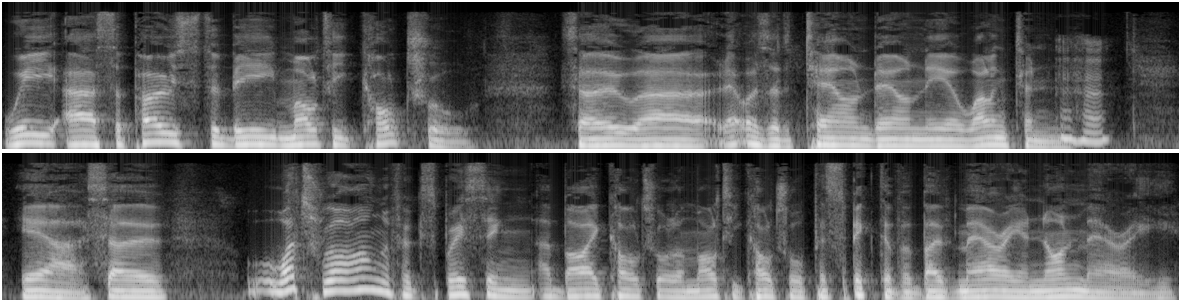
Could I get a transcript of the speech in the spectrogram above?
We are supposed to be multicultural. So uh, that was a town down near Wellington. Yeah, so what's wrong with expressing a bicultural and multicultural perspective of both Maori and non Maori?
